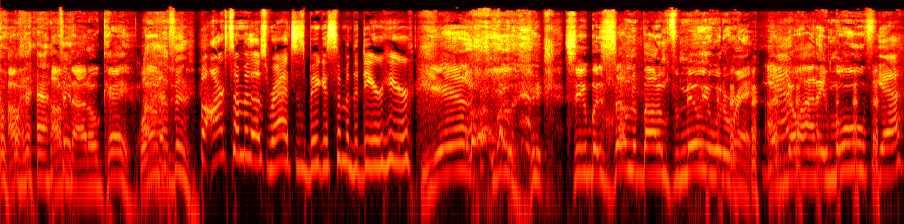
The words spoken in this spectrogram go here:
I'm, happened? I'm not okay. What Um, happened? But aren't some of those rats as big as some of the deer here? Yeah, you see, but it's something about I'm familiar with a rat. I know how they move. Yeah.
